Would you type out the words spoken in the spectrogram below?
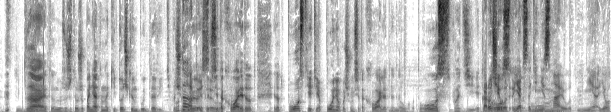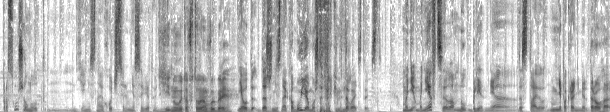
да, это, ну, слушай, это уже понятно, на какие точки он будет давить. Ну почему это все так хвалят этот, этот пост, я теперь понял, почему все так хвалят это. Ну вот. Господи, это Короче, просто... вот я, кстати, не знаю. Вот мне, я вот прослушал, но вот я не знаю, хочется ли мне советовать. И, ну, это в твоем выборе. Я вот даже не знаю, кому ее можно порекомендовать, то есть. Мне, мне в целом, ну, блин, мне доставило. Ну, мне, по крайней мере, дорога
